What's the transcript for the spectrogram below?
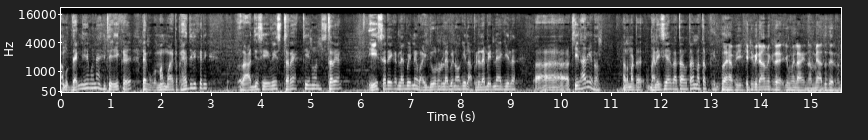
නමුත් දැන්හෙමන හිත ඒක දැන් මංවායට පැදිලි කරි. රාජ්‍ය සේවේ ස්තරයක් තියෙනවන් ස්තරයක්. ඒ සරයක ලැබෙන වෛදවරු ලැබෙනවා කියලා අපිට ලැබෙන්න කියලා කියල් හරියනොස් අරමට මැලේසිය කතාවතයි මතක් හැපි කෙටි විරාමිකට යොමලායි නම අද දෙරන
